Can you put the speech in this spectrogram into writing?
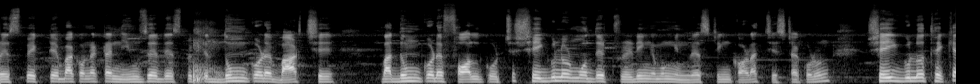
রেসপেক্টে বা কোনো একটা নিউজের রেসপেক্টে দুম করে বাড়ছে বা দুম করে ফল করছে, সেইগুলোর মধ্যে ট্রেডিং এবং ইনভেস্টিং করার চেষ্টা করুন। সেইগুলো থেকে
